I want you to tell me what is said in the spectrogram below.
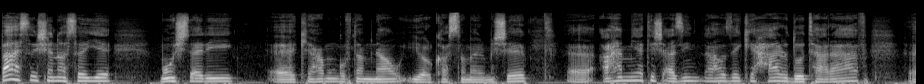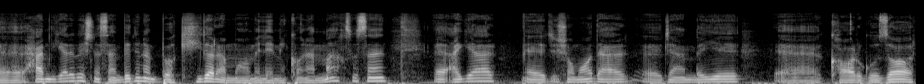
بحث شناسایی مشتری که همون گفتم now your customer میشه اهمیتش از این لحاظه که هر دو طرف همدیگه رو بشناسن بدونن با کی دارن معامله می‌کنن. مخصوصا اگر شما در جنبه کارگزار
